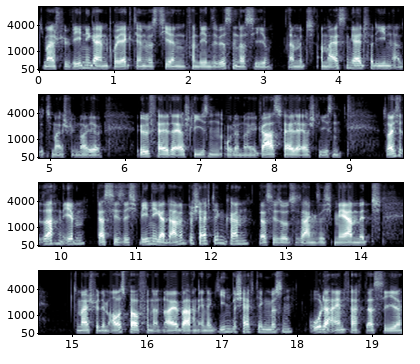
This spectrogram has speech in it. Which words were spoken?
zum Beispiel weniger in Projekte investieren, von denen sie wissen, dass sie damit am meisten Geld verdienen, also zum Beispiel neue Ölfelder erschließen oder neue Gasfelder erschließen. Solche Sachen eben, dass sie sich weniger damit beschäftigen können, dass sie sozusagen sich mehr mit zum Beispiel dem Ausbau von erneuerbaren Energien beschäftigen müssen oder einfach, dass sie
